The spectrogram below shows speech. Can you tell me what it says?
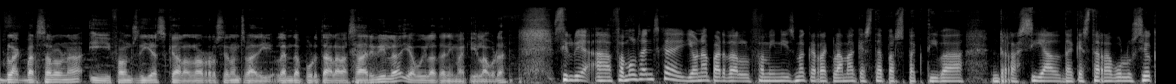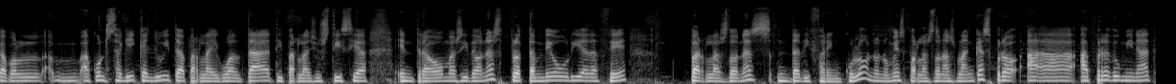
Black Barcelona i fa uns dies que la Laura Rossell ens va dir l'hem de portar a la Bassada de Vila i avui la tenim aquí, Laura. Sílvia, uh, fa molts anys que hi ha una part del feminisme que reclama aquesta perspectiva racial, d'aquesta revolució que vol mm, aconseguir que lluita per la igualtat i per la justícia entre homes i dones, però també ho hauria de fer per les dones de diferent color, no només per les dones blanques, però ha, ha predominat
